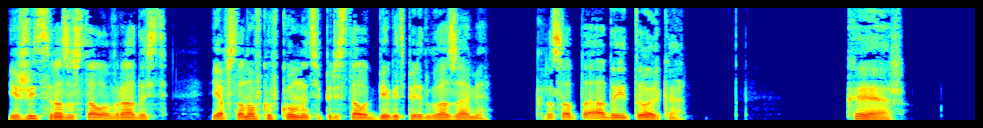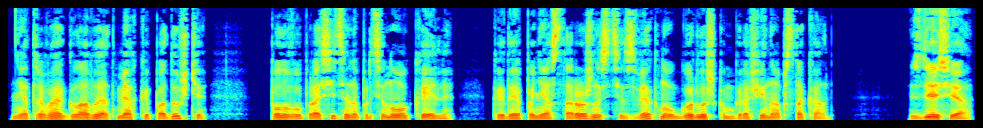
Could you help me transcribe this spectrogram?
И жить сразу стало в радость, и обстановка в комнате перестала бегать перед глазами. Красота, да и только. Кэр, не отрывая головы от мягкой подушки, полувопросительно протянула Келли, когда я по неосторожности звякнул горлышком графина об стакан. «Здесь я.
